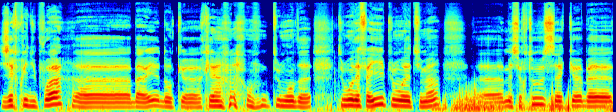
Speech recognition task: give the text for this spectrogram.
j'ai repris du poids, euh, bah oui, donc euh, rien, tout le monde, tout le monde est faillible, tout le monde est humain, euh, mais surtout c'est que bah,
